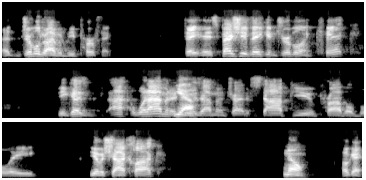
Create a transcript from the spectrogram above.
a dribble drive would be perfect. They especially if they can dribble and kick. Because I, what I'm going to Yeah. do is I'm going to try to stop you. Probably. You have a shot clock. No. Okay.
